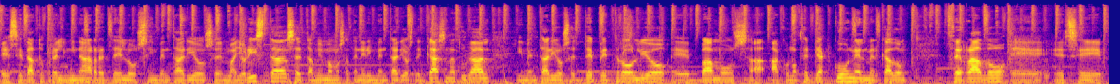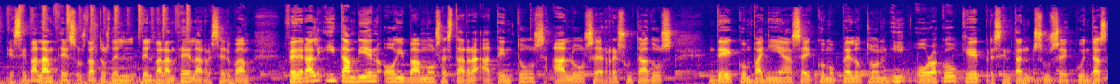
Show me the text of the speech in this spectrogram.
ese dato preliminar de los inventarios mayoristas. También vamos a tener inventarios de gas natural, inventarios de petróleo. Vamos a conocer ya con el mercado cerrado eh, ese, ese, balance, esos datos del, balance de la Reserva Federal. Y también hoy vamos a estar atentos a los resultados de compañías eh, como Peloton y Oracle que presentan sus eh, cuentas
